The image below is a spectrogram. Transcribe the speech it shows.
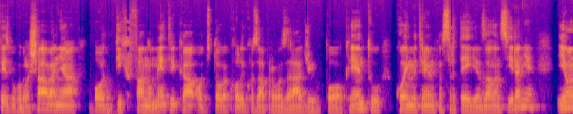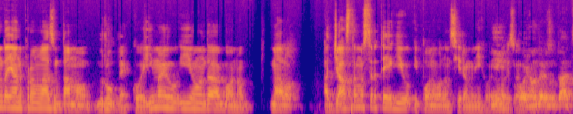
Facebook oglašavanja, od tih funnel metrika, od toga koliko zapravo zarađuju po klijentu, koja im je trenutna strategija za lansiranje i onda ja pronalazim tamo rupe koje imaju i onda ono, malo adjustamo strategiju i ponovo lansiramo njihove I proizvode. koji je onda rezultat?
